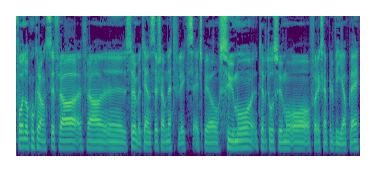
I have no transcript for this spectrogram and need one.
Få får nå konkurranse fra, fra eh, strømmetjenester som Netflix, HBO, Sumo, TV2 Sumo og f.eks. Viaplay,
